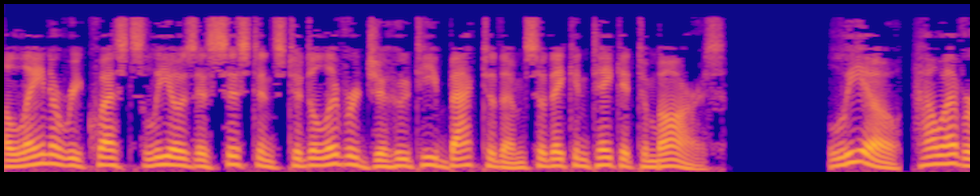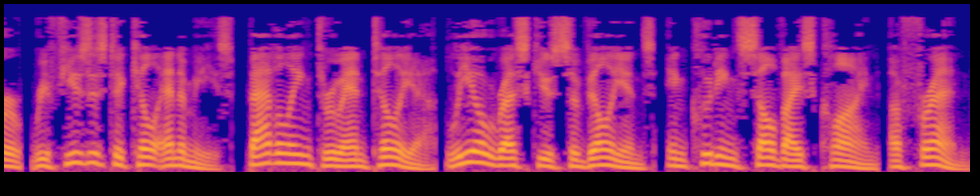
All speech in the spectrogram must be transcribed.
Elena requests Leo's assistance to deliver Jehuti back to them so they can take it to Mars. Leo, however, refuses to kill enemies. Battling through Antilia, Leo rescues civilians, including Celvice Klein, a friend.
